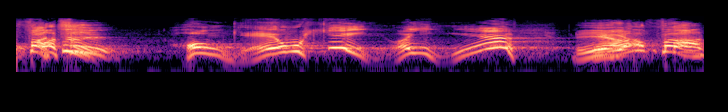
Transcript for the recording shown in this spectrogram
法子？红有喜而言，了法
